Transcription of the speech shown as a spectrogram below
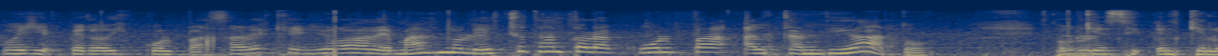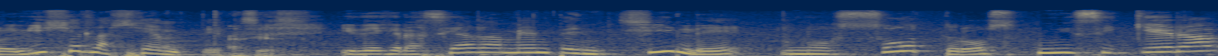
Oye, pero disculpa, sabes que yo además no le echo tanto la culpa al candidato, porque si, el que lo elige es la gente. Así es. Y desgraciadamente en Chile nosotros ni siquiera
